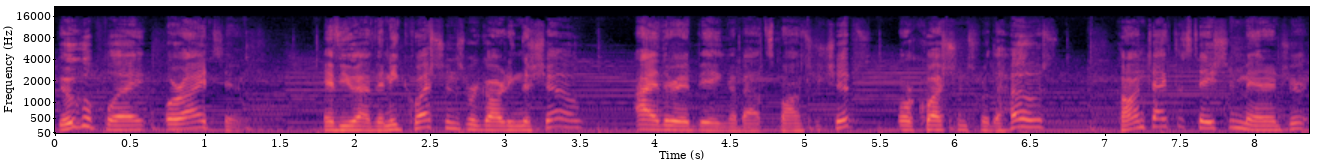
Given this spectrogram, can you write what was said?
Google Play, or iTunes. If you have any questions regarding the show, either it being about sponsorships or questions for the host, contact the station manager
